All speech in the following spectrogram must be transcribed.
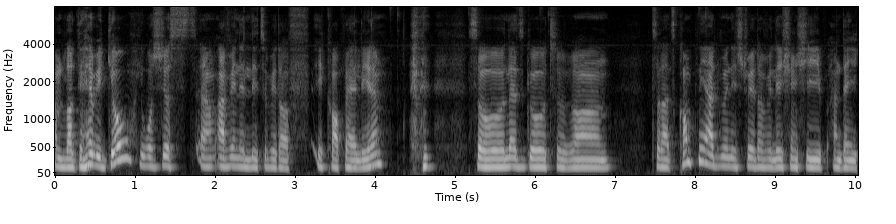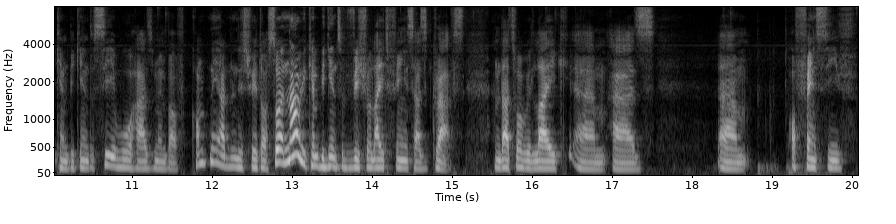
I'm logged in. Here we go. It was just um, having a little bit of a cop earlier. So let's go to run so that's company administrator relationship and then you can begin to see who has member of company administrator. So now you can begin to visualize things as graphs. And that's what we like um, as um, offensive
